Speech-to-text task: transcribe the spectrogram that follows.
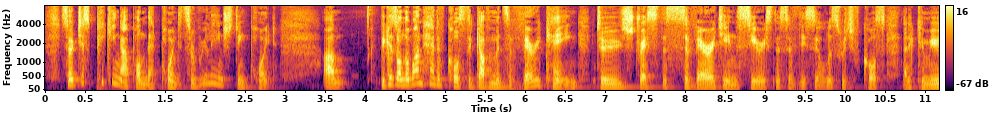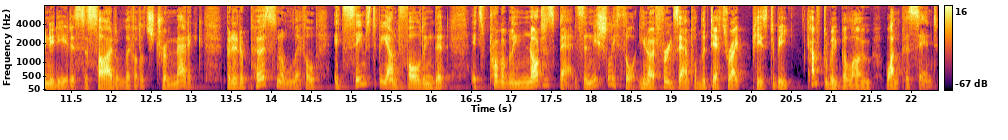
So, just picking up on that point, it's a really interesting point. Um, because, on the one hand, of course, the governments are very keen to stress the severity and the seriousness of this illness, which, of course, at a community, at a societal level, it's dramatic. But at a personal level, it seems to be unfolding that it's probably not as bad as initially thought. You know, for example, the death rate appears to be comfortably below 1%,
